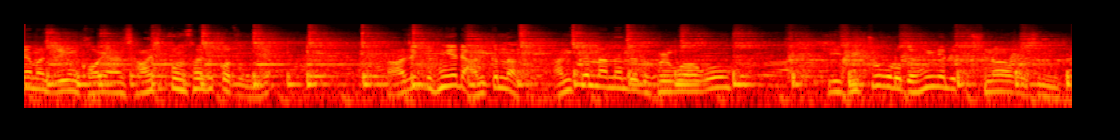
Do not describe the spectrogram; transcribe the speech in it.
행렬에만 지금 거의 한 40분 서 있었거든요. 아직도 행렬이 안 끝났어요. 안 끝났는데도 불구하고 이 뒤쪽으로도 행렬이 또 지나가고 있습니다.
